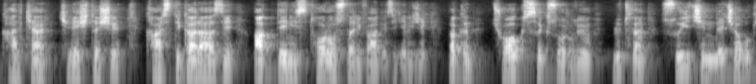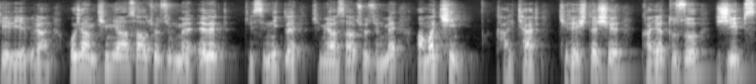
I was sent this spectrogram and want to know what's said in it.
kalker, kireç taşı, karstik arazi, Akdeniz, Toroslar ifadesi gelecek. Bakın çok sık soruluyor. Lütfen su içinde çabuk eriyebilen. Hocam kimyasal çözülme. Evet kesinlikle kimyasal çözülme ama kim? Kalker, kireç taşı, kaya tuzu, jips,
